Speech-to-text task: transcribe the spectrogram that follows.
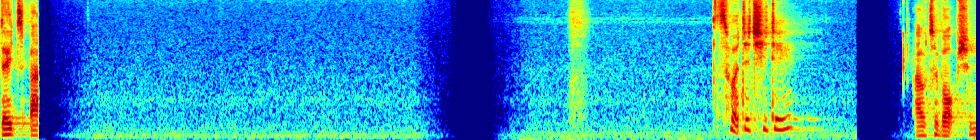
dates back. So what did she do? Out of option.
